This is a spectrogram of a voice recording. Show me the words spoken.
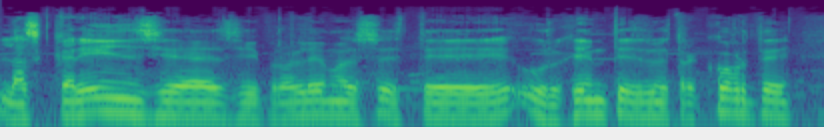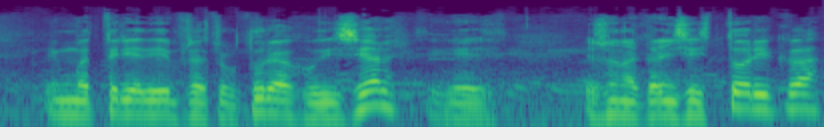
las, carencias y problemas este, urgentes de nuestra Corte en materia de infraestructura judicial, que es una carencia histórica.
